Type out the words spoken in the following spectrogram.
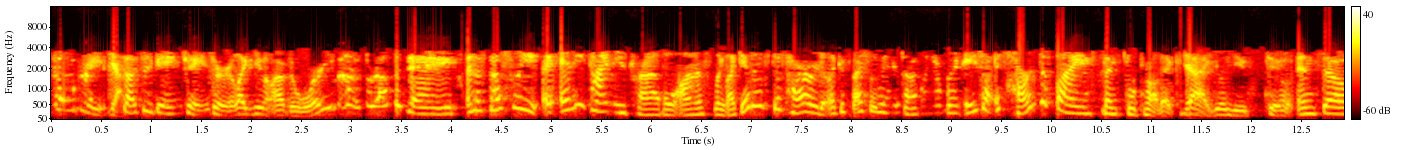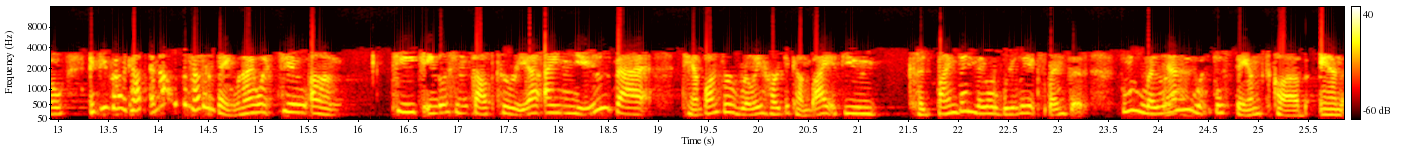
so great. Yeah. Such a game changer. Like you don't have to worry about it throughout the day. And especially anytime time you travel, honestly, like it is just hard, like especially when you're traveling over in Asia, it's hard to find menstrual products yeah. that you're used to. And so if you've got a cup, and that was another thing, when I went to um, teach English in South Korea, I knew that tampons were really hard to come by. If you could find them, they were really expensive. So I literally yeah. went to Sam's Club and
